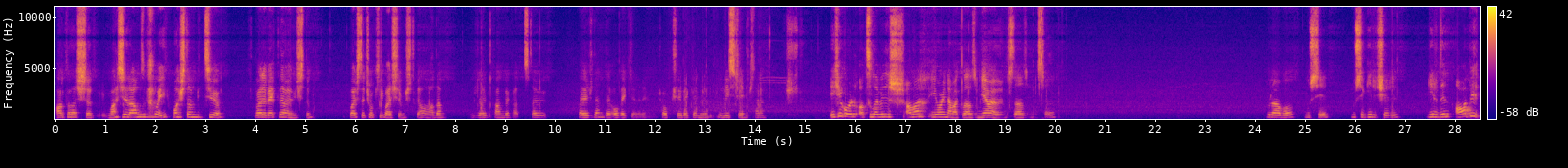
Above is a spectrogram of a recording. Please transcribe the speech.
Arkadaşlar maceramız galiba ilk maçtan bitiyor. Böyle beklememiştim. Başta çok iyi başlamıştık ama adam güzel bir comeback attı. Tabii kaleciden de o beklenir yani. Çok bir şey beklemiyorduk. Reece James hemen. İki gol atılabilir ama iyi oynamak lazım. Yemememiz lazım mesela. Bravo. Musi. Musi gir içeri. Girdin. Abi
